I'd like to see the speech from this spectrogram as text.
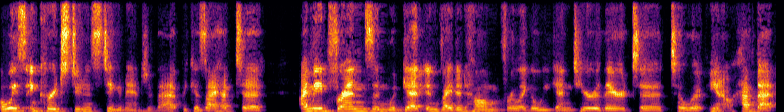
always encourage students to take advantage of that because I had to I made friends and would get invited home for like a weekend here or there to to you know have that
